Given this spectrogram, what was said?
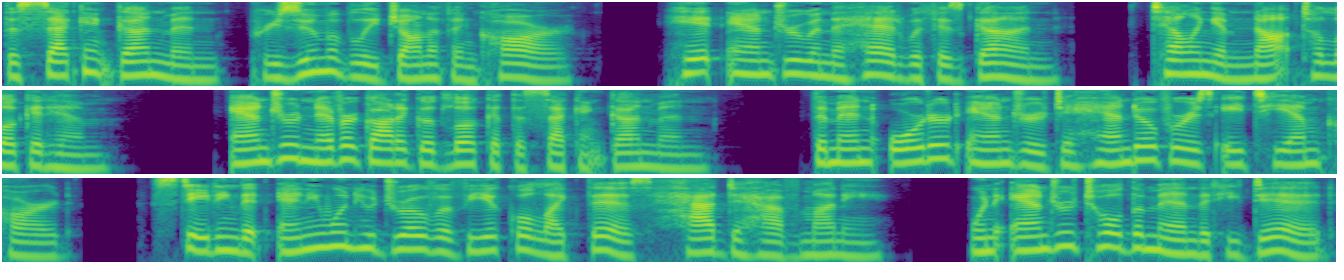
the second gunman, presumably Jonathan Carr, hit Andrew in the head with his gun, telling him not to look at him. Andrew never got a good look at the second gunman. The men ordered Andrew to hand over his ATM card, stating that anyone who drove a vehicle like this had to have money. When Andrew told the men that he did,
